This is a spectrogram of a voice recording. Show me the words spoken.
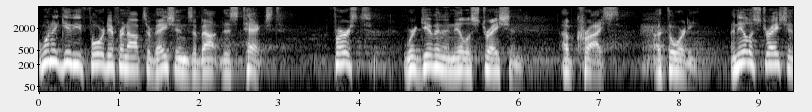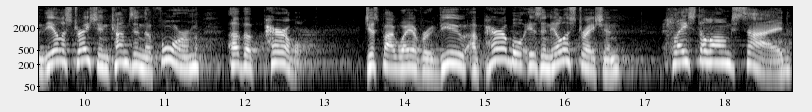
I want to give you four different observations about this text. First, we're given an illustration of Christ's authority. An illustration. The illustration comes in the form of a parable. Just by way of review, a parable is an illustration placed alongside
